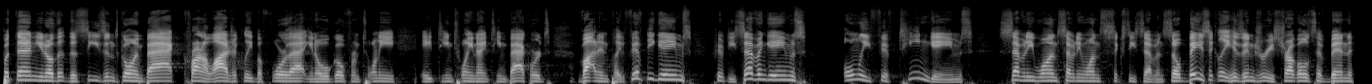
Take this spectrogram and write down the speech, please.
But then, you know, the, the seasons going back chronologically before that, you know, we'll go from 2018 2019 backwards. Vatanen played 50 games, 57 games, only 15 games, 71, 71, 67. So basically, his injury struggles have been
